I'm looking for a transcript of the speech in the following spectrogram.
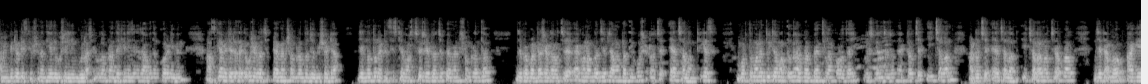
আমি ভিডিও ডিসক্রিপশনে দিয়ে দেবো সেই লিঙ্কগুলো সেগুলো আপনারা দেখে নিজে নিজে আবেদন করে নেবেন। আজকে আমি যেটা দেখাবো সেটা হচ্ছে পেমেন্ট সংক্রান্ত যে বিষয়টা, যে নতুন একটা সিস্টেম আসছে, সেটা হচ্ছে পেমেন্ট সংক্রান্ত যে ব্যাপারটা, সেটা হচ্ছে এখন আমরা যে চালানটা দিব, সেটা হচ্ছে এ চালান, ঠিক আছে? বর্তমানে দুইটা মাধ্যমে আপনার ব্যাংক চালান করা যায়। পুলিশ ক্লিয়ারেন্সের জন্য একটা হচ্ছে ই চালান আর হচ্ছে এ চালান ই চালান হচ্ছে আপনার যেটা আমরা আগে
